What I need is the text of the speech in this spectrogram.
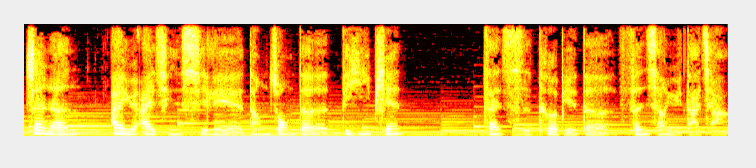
湛然爱与爱情系列当中的第一篇，在此特别的分享与大家。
